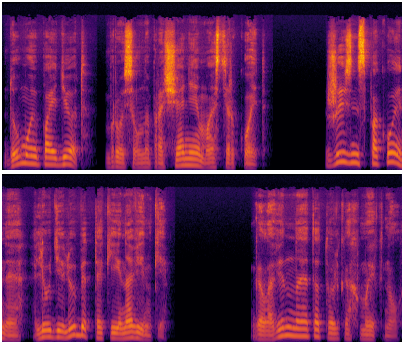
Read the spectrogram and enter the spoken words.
«Думаю, пойдет», – бросил на прощание мастер Койт. «Жизнь спокойная, люди любят такие новинки». Головин на это только хмыкнул.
